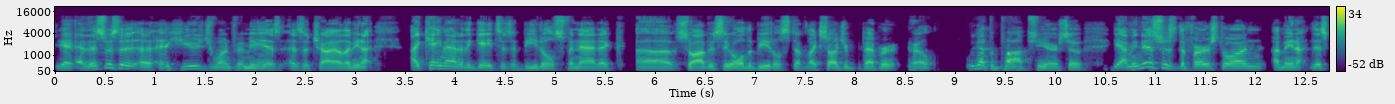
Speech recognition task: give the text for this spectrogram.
Yeah, this was a, a, huge one for me as as a child. I mean, I, I came out of the gates as a Beatles fanatic. Uh, so obviously all the Beatles stuff, like Sergeant Pepper. Well, we got the props here. So yeah, I mean, this was the first one. I mean, this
